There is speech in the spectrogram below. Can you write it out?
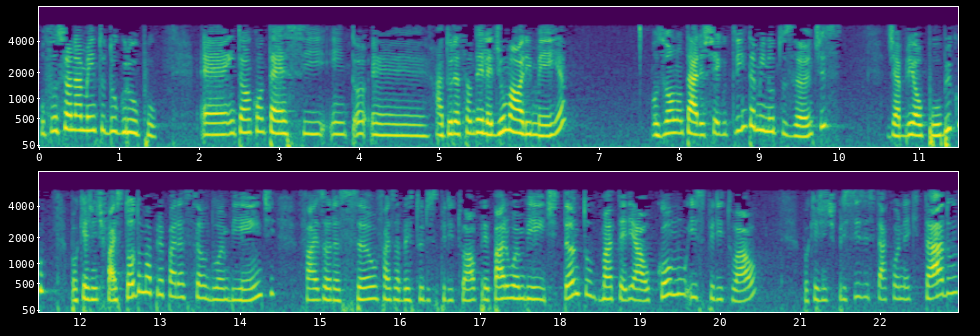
O funcionamento do grupo, é, então acontece, em, é, a duração dele é de uma hora e meia. Os voluntários chegam 30 minutos antes de abrir ao público, porque a gente faz toda uma preparação do ambiente, faz oração, faz abertura espiritual, prepara o ambiente tanto material como espiritual porque a gente precisa estar conectado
